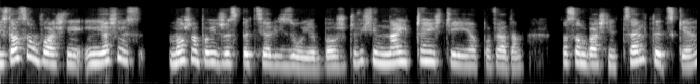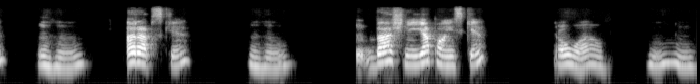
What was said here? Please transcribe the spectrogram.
I to są właśnie, i ja się można powiedzieć, że specjalizuję, bo rzeczywiście najczęściej je opowiadam. To są baśnie celtyckie, mhm. arabskie, mhm. baśnie japońskie. O oh, wow. Mm.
